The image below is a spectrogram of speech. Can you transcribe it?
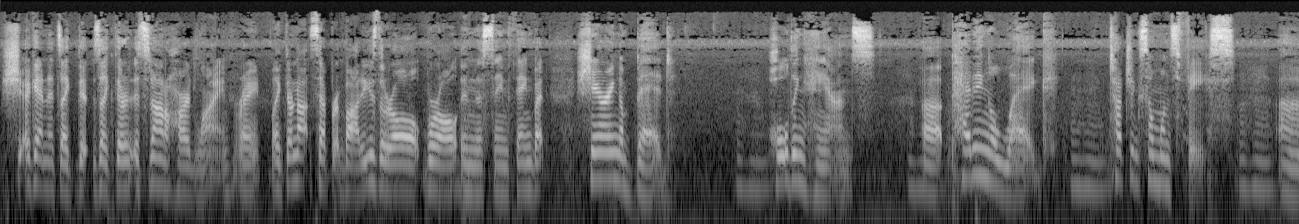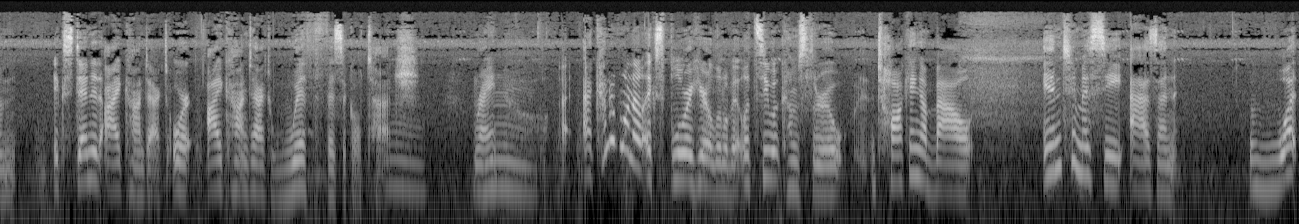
Sh- again, it's like it's like it's not a hard line, right? Like they're not separate bodies; they're all we're all in the same thing. But sharing a bed, mm-hmm. holding hands, mm-hmm. uh, petting a leg, mm-hmm. touching someone's face, um, extended eye contact or eye contact with physical touch, mm. right? Mm. I, I kind of want to explore here a little bit. Let's see what comes through. Talking about intimacy as an what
